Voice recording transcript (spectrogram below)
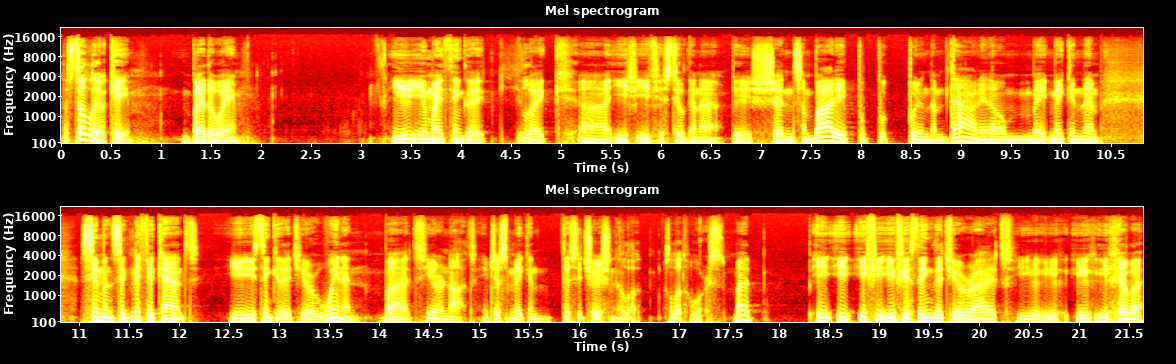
that's totally okay. By the way, you you might think that like uh, if if you're still gonna be shedding somebody, pu- pu- putting them down, you know, ma- making them seem insignificant, you, you think that you're winning, but you're not. You're just making the situation a lot a lot worse. But if you if you think that you're right, you you you have a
